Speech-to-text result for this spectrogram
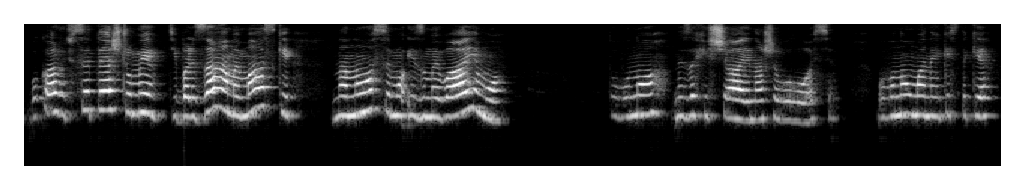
Бо кажуть, все те, що ми, ті бальзами, маски наносимо і змиваємо, то воно не захищає наше волосся. Бо воно в мене якесь таке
